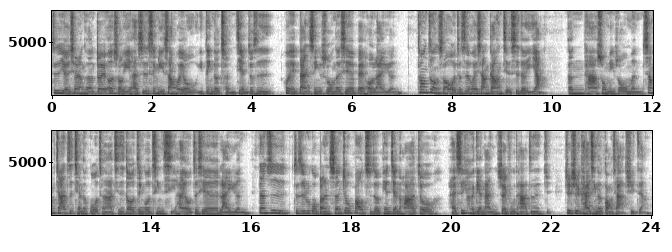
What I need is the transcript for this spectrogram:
其实有一些人可能对二手衣还是心理上会有一定的成见，就是会担心说那些背后来源。通常这种时候，我就是会像刚刚解释的一样。跟他说明说，我们上架之前的过程啊，其实都有经过清洗，还有这些来源。但是，就是如果本身就抱持着偏见的话，就还是有一点难说服他，就是继继续开心的逛下去这样。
